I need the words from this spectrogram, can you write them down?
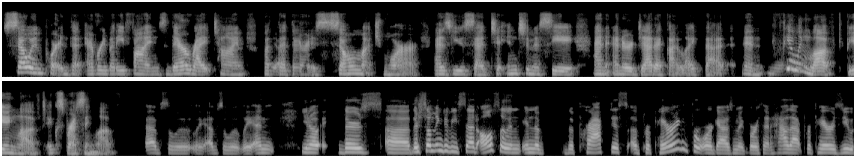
so important that everybody finds their right time, but yeah. that there is so much more, as you said, to intimacy and energetic. I like that. And yeah. feeling loved, being loved, expressing love absolutely absolutely and you know there's uh there's something to be said also in in the the practice of preparing for orgasmic birth and how that prepares you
